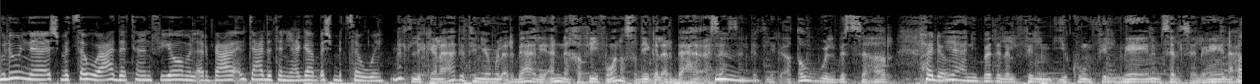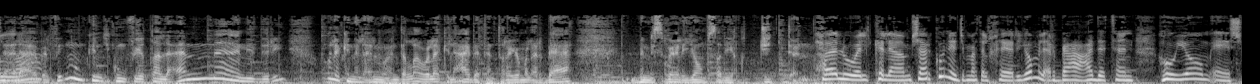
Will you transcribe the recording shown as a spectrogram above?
قولوا لنا إيش بتسوي عادة في يوم الأربعاء؟ أنت عادة يا عقاب إيش بتسوي؟ قلت لك أنا عادة يوم الأربعاء لأنه خفيف وأنا صديق الأربعاء أساسا. قلت لك أطول بالسهر. حلو. يعني بدل الفيلم يكون فيلمين مسلسلين على الله. ألعاب الفيلم ممكن يكون في طلعة ما ندري. ولكن العلم عند الله ولكن عادة ترى يوم الأربعاء بالنسبة لي يوم صديق جدا. حلو الكلام. شاركونا يا جماعة الخير. يوم الأربعاء عادة هو يوم إيش؟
